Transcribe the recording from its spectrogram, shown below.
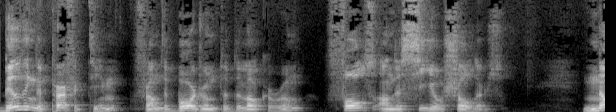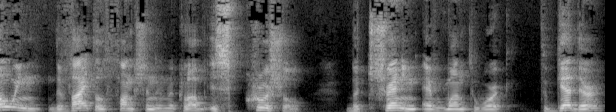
Building the perfect team from the boardroom to the locker room falls on the CEO shoulders. Knowing the vital function in the club is crucial, but training everyone to work together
